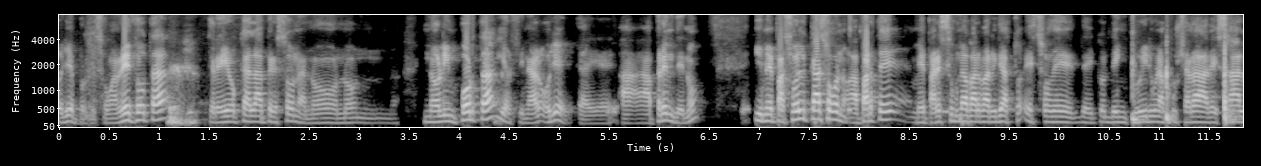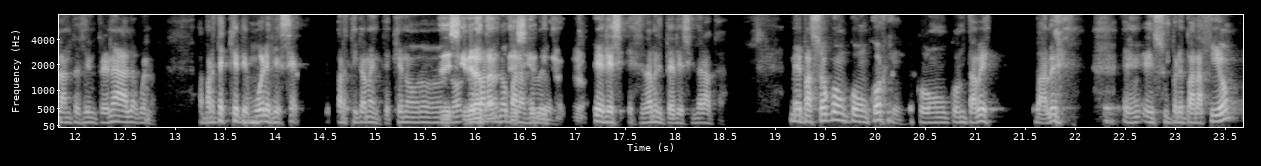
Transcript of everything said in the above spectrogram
oye, porque son anécdotas, creo que a la persona no, no, no le importa y al final, oye, aprende, ¿no? Y me pasó el caso, bueno, aparte me parece una barbaridad esto de, de, incluir una cucharada de sal antes de entrenar, bueno, aparte es que te mueres de sed, prácticamente, es que no, no, no, deshidrata, no, para, te, te deshidrata. Me pasó con, con Jorge, con, con Tabet, ¿vale? En, su preparación.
